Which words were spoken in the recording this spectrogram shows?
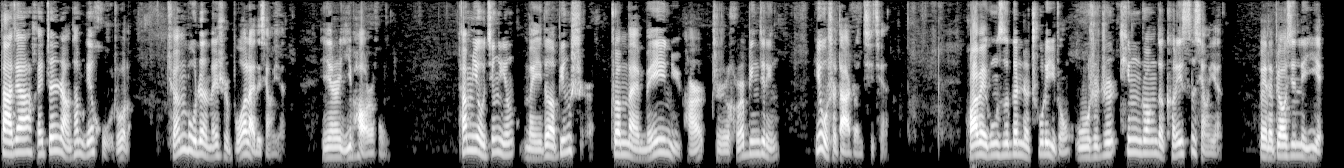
大家还真让他们给唬住了，全部认为是舶来的香烟，因而一炮而红。他们又经营美的冰室，专卖美女牌纸盒冰激凌，又是大赚其钱。华北公司跟着出了一种五十支听装的克雷斯香烟，为了标新立异，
